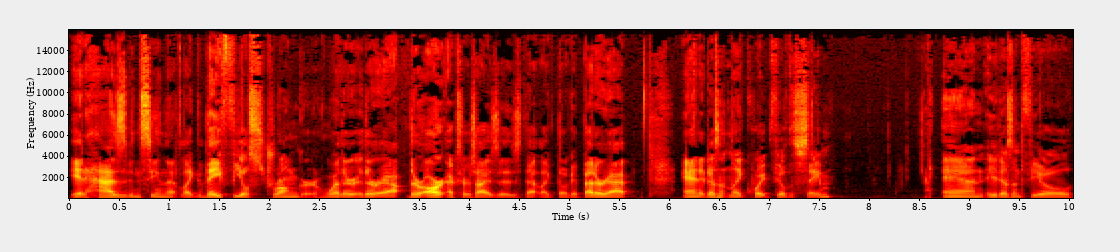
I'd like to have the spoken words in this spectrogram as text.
it has been seen that like they feel stronger. Whether there are, there are exercises that like they'll get better at, and it doesn't like quite feel the same, and it doesn't feel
